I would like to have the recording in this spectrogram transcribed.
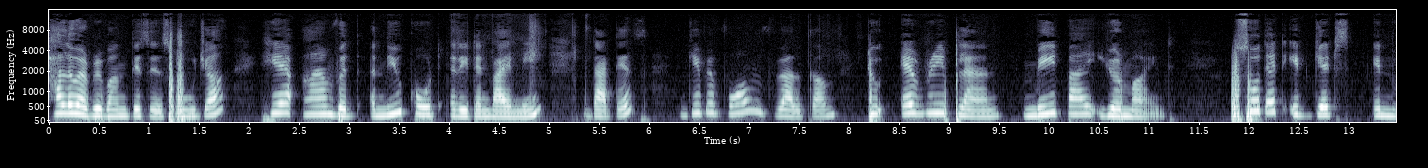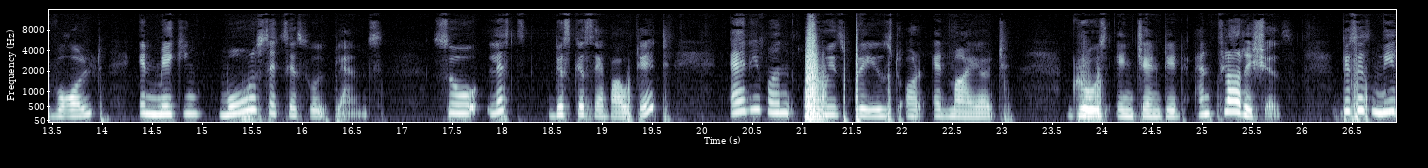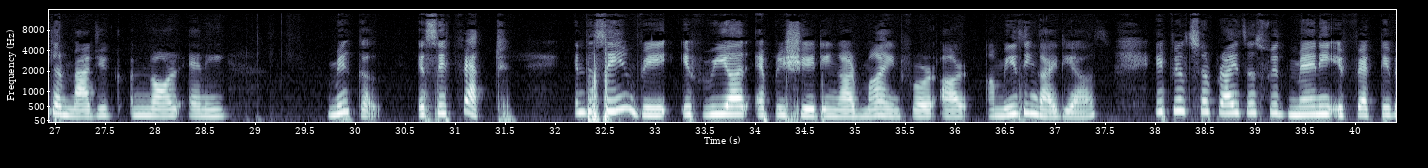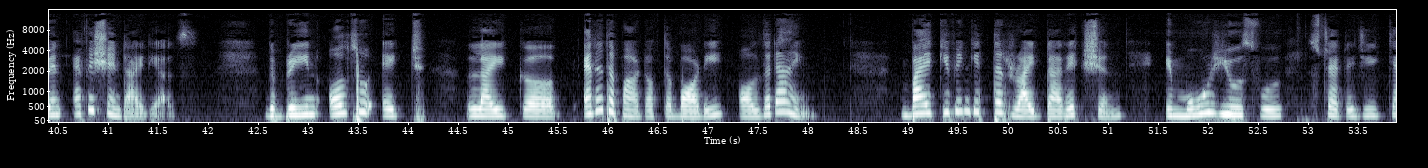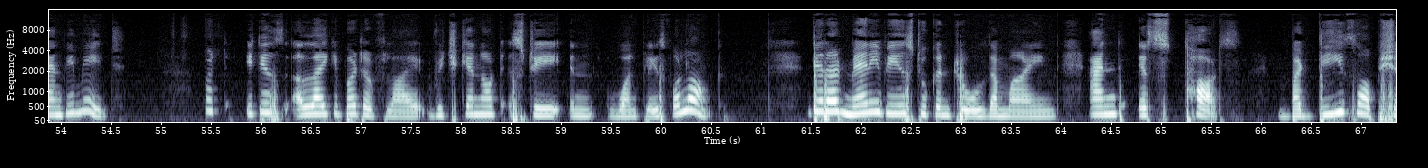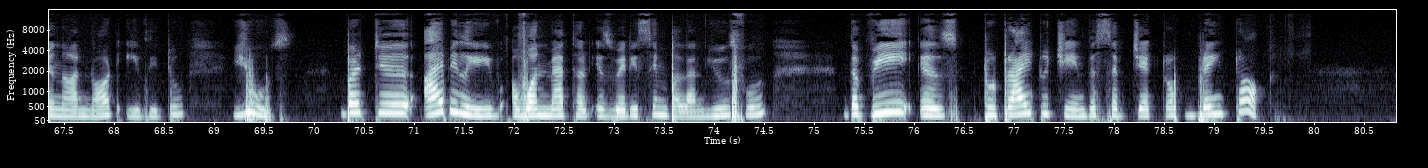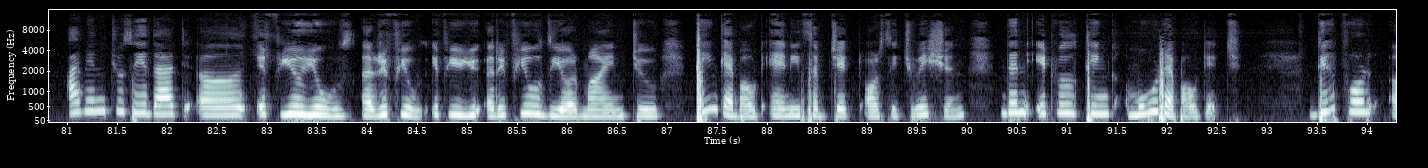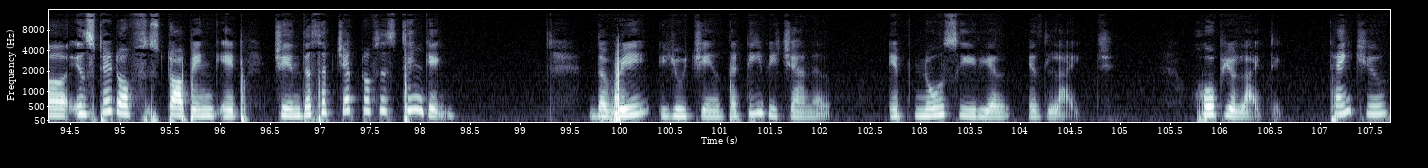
Hello everyone, this is Pooja. Here I am with a new quote written by me that is Give a warm welcome to every plan made by your mind so that it gets involved in making more successful plans. So let's discuss about it. Anyone who is praised or admired grows enchanted and flourishes. This is neither magic nor any miracle, it's a fact. In the same way, if we are appreciating our mind for our amazing ideas, it will surprise us with many effective and efficient ideas. The brain also acts like uh, another part of the body all the time. By giving it the right direction, a more useful strategy can be made. But it is uh, like a butterfly which cannot stay in one place for long. There are many ways to control the mind and its thoughts, but these options are not easy to use. But uh, I believe one method is very simple and useful. The way is to try to change the subject of brain talk. I mean to say that uh, if you use uh, refuse, if you uh, refuse your mind to think about any subject or situation, then it will think more about it. Therefore, uh, instead of stopping it, change the subject of this thinking. The way you change the TV channel if no serial is liked. Hope you liked it. Thank you.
